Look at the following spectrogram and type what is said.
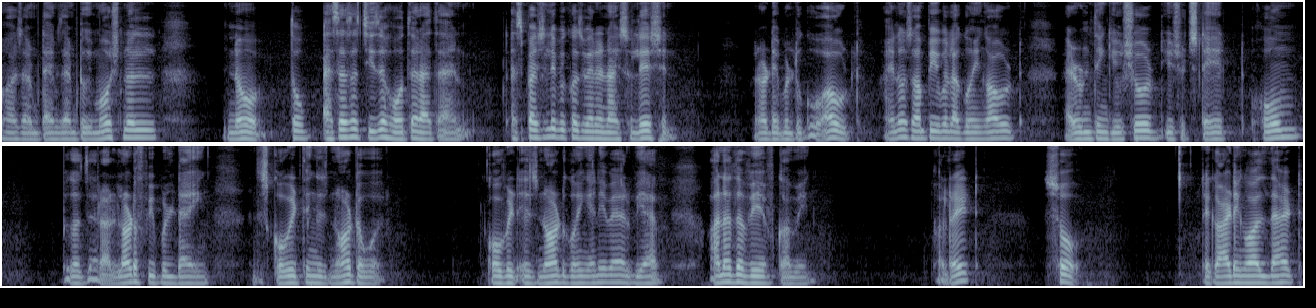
और समटाइम्स आई एम टू इमोशनल नो तो ऐसा ऐसा चीज़ें होते रहता है एंड especially because we're in isolation we're not able to go out i know some people are going out i don't think you should you should stay at home because there are a lot of people dying this covid thing is not over covid is not going anywhere we have another wave coming all right so regarding all that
